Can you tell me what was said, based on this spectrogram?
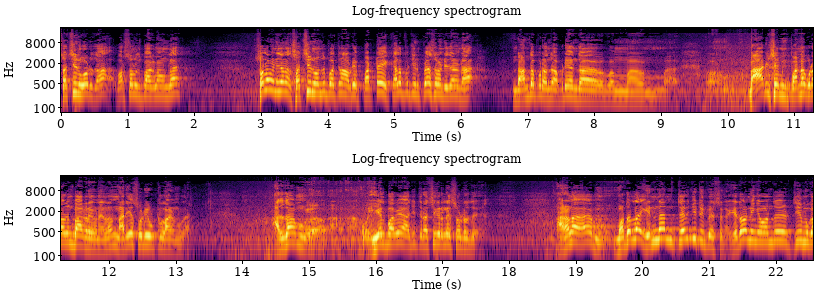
சச்சின் ஓடுதா? வர சொல்லுங்க பார்க்கலாம் அவங்கள. சொல்ல வேண்டியதானே சச்சின் வந்து பார்த்தீங்கன்னா அப்படியே பட்டையை கலப்புச்சின்னு பேச வேண்டியதானடா இந்த அந்தப்புறம் அந்த அப்படியே அந்த பாடி ஷேமிங் பண்ணக்கூடாதுன்னு பார்க்குறேன் இவனை. எல்லாம் நிறைய சொல்லி விட்டுலாம் இவங்கள அதுதான் இயல்பாகவே அஜித் ரசிகர்களே சொல்கிறது அதனால் முதல்ல என்னன்னு தெரிஞ்சுட்டு பேசுங்க. ஏதோ நீங்கள் வந்து திமுக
